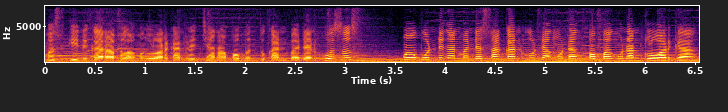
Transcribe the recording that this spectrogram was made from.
Meski negara telah mengeluarkan rencana pembentukan badan khusus maupun dengan mendesakkan undang-undang pembangunan keluarga,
